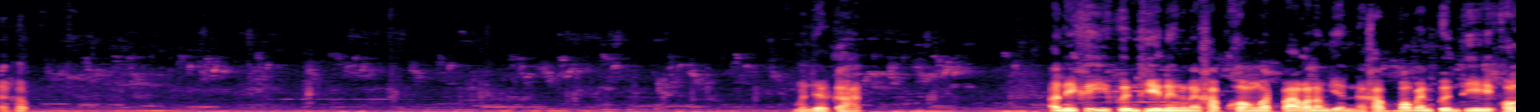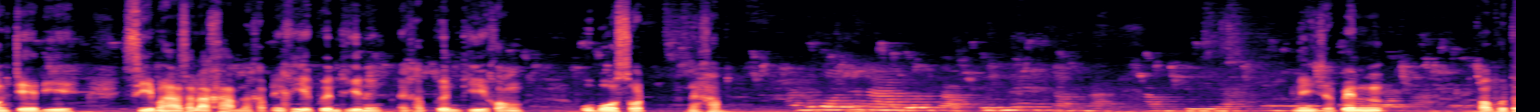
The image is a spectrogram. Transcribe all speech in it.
นะครับบรรยากาศ อันนี้คืออีกพื้นที่หนึ่งนะครับ ของวัดป่าวัดน้ำเย็นนะครับบ่เป็นพื้นที่ของเจดีศรีมหาสารคามนะครับ นี่คืออีกพื้นที่หนึ่งนะครับ พื้นที่ของอุโบสถนะครับ นี่จะเป็นพระพุทธ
